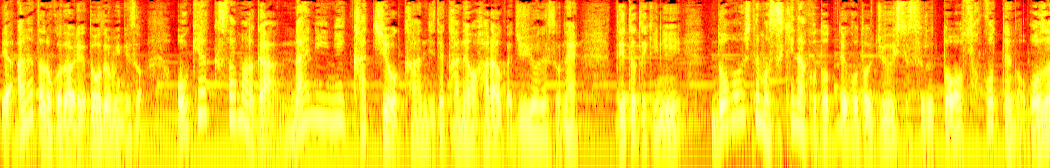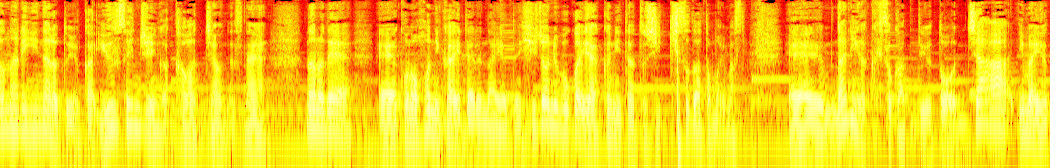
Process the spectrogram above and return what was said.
いや、あなたのこだわりはどうでもいいんですよ。お客様が何に価値を感じて金を払うか重要ですよね。って言った時に、どうしても好きなことっていうことを重視すると、そこっていうのがおざなりになるというか、優先順位が変わっちゃうんですね。なので、えー、この本に書いてある内容って非常に僕は役に立つし、基礎だと思います。えー、何が基礎かっていうと、じゃあ、今言っ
